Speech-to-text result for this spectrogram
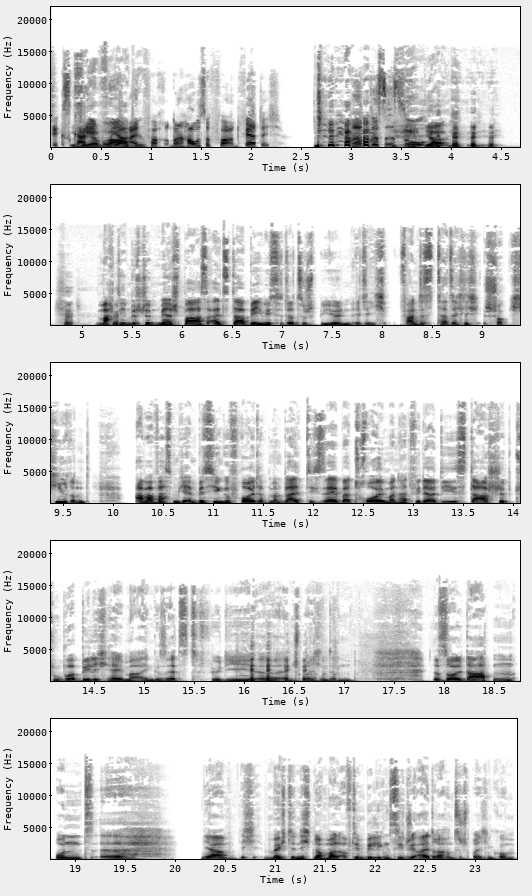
Excalibur ja einfach nach Hause fahren. Fertig. ne? Das ist so. ja, ich, macht ihnen bestimmt mehr Spaß, als da Babysitter zu spielen. Ich fand es tatsächlich schockierend. Aber was mich ein bisschen gefreut hat, man bleibt sich selber treu. Man hat wieder die Starship Trooper Billighelme eingesetzt für die äh, entsprechenden Soldaten. Und äh, ja, ich möchte nicht nochmal auf den billigen CGI-Drachen zu sprechen kommen.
